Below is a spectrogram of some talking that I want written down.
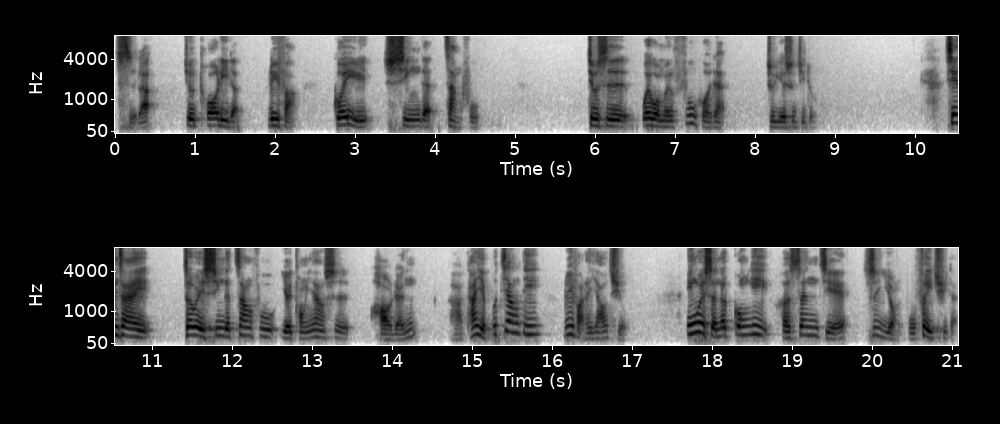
死了，就脱离了律法，归于新的丈夫，就是为我们复活的主耶稣基督。现在这位新的丈夫也同样是好人啊，他也不降低律法的要求，因为神的公义和圣洁是永不废去的。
